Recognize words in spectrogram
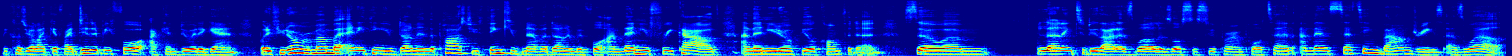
because you're like, if I did it before, I can do it again. But if you don't remember anything you've done in the past, you think you've never done it before and then you freak out and then you don't feel confident. So, um, learning to do that as well is also super important. And then setting boundaries as well.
